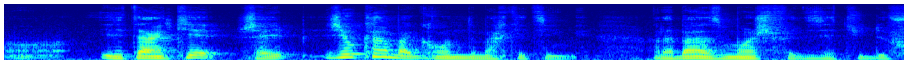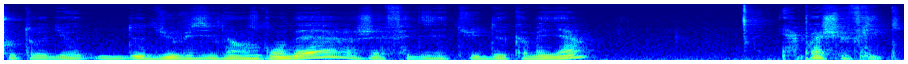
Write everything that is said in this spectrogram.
en- il était inquiet. J'ai aucun background de marketing. À la base, moi, je fais des études de photo audio- d'audiovisuel en secondaire, j'ai fait des études de comédien, et après, je suis flic.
